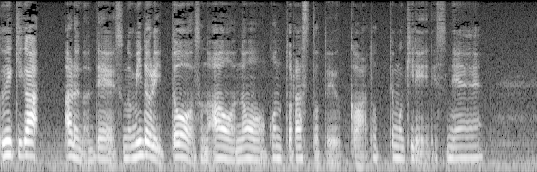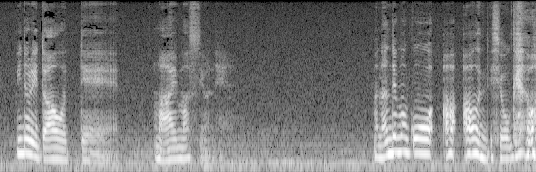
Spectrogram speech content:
植木があるのでその緑とその青のコントラストというかとっても綺麗ですね。緑と青ってまあ合いますよね。まあ何でもこうあ合うんでしょうけど。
